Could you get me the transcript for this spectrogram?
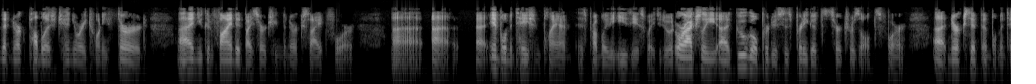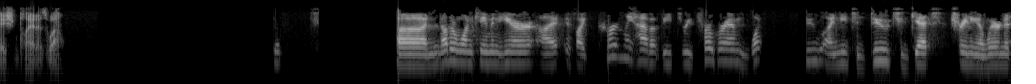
that NERC published January 23rd, uh, and you can find it by searching the NERC site for uh, uh, uh, implementation plan is probably the easiest way to do it. Or actually, Google produces pretty good search results for NERC CIP implementation plan as well. another one came in here. I, if I currently have a V3 program, what do I need to do to get training awareness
